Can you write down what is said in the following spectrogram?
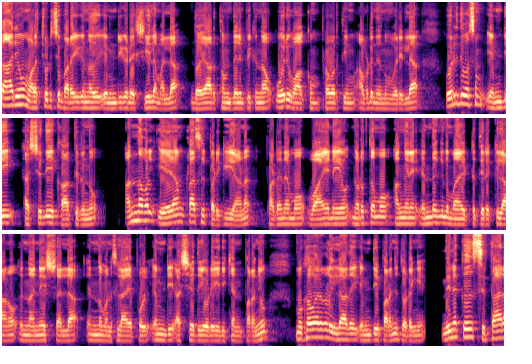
കാര്യവും വളച്ചൊടിച്ച് പറയുന്നത് എം ഡിയുടെ ശീലമല്ല. ദ്വയാർത്ഥം ധനിപ്പിക്കുന്ന ഒരു വാക്കും പ്രവൃത്തിയും അവിടെ നിന്നും വരില്ല. ഒരു ദിവസം എം ഡി അശ്വതിയെ കാത്തിരുന്നു. അന്നവൾ ഏഴാം ക്ലാസ്സിൽ പഠിക്കുകയാണ്. പഠനമോ വായനയോ നൃത്തമോ അങ്ങനെ എന്തെങ്കിലുമായിട്ട് തിരക്കിലാണോ എന്ന് അന്വേഷിച്ചല്ല എന്ന് മനസ്സിലായപ്പോൾ എം ഡി അശ്വതിയോടെ ഇരിക്കാൻ പറഞ്ഞു. മുഖവരകളില്ലാതെ എം ഡി പറഞ്ഞു തുടങ്ങി. നിനക്ക് സിതാര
